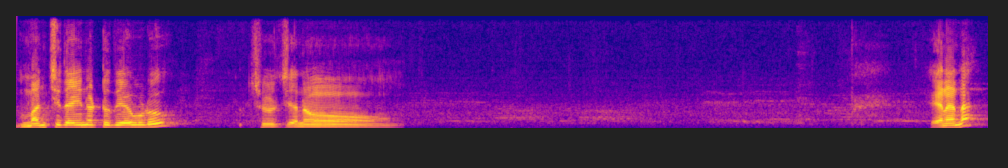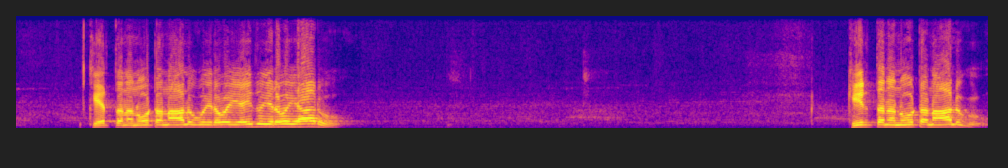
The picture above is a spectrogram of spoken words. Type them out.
మంచిదైనట్టు దేవుడు? చూచెను. ఏనన్నా? కీర్తన నూట నాలుగు ఇరవై ఐదు ఇరవై ఆరు. కీర్తన నూట నాలుగు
